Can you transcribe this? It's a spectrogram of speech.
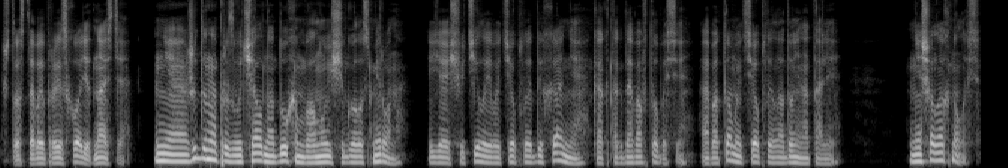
«Что с тобой происходит, Настя?» Неожиданно прозвучал над духом волнующий голос Мирона. И я ощутила его теплое дыхание, как тогда в автобусе, а потом и теплые ладони Натальи. Не шелохнулась,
